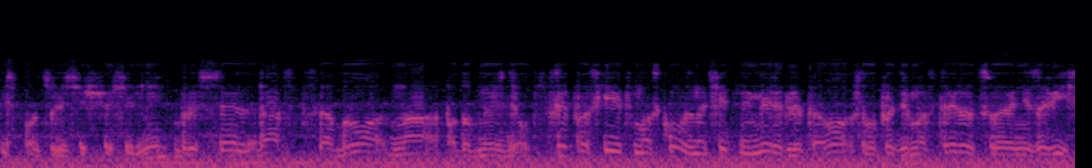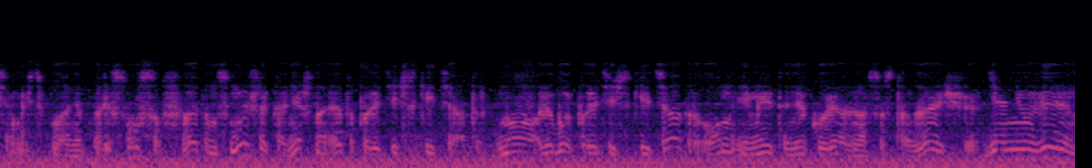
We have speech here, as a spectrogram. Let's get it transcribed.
испортились еще сильнее, Брюссель даст добро на подобные сделки. Цифрос едет в Москву в значительной мере для того, чтобы продемонстрировать свою независимость в плане ресурсов. В этом смысле, конечно, это политический театр. Но любой политический театр, он имеет некую реальную составляющую. Я не уверен,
